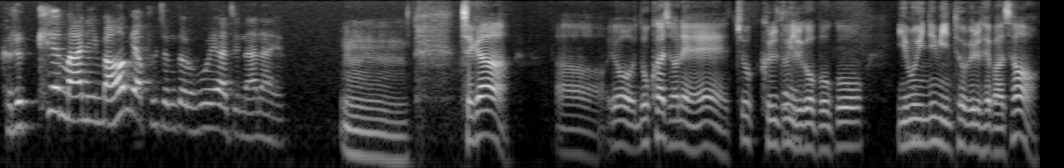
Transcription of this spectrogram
그렇게 많이 마음이 아플 정도로 후회하진 않아요. 음, 제가 어, 요 녹화 전에 쭉 글도 네. 읽어보고 이무희님 인터뷰를 해봐서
